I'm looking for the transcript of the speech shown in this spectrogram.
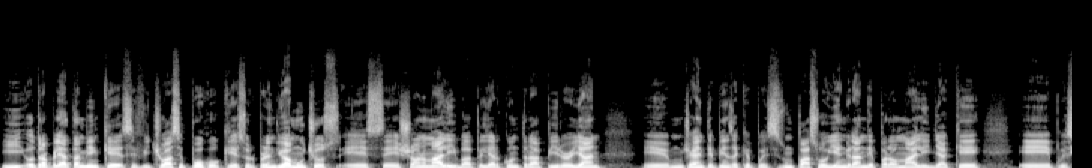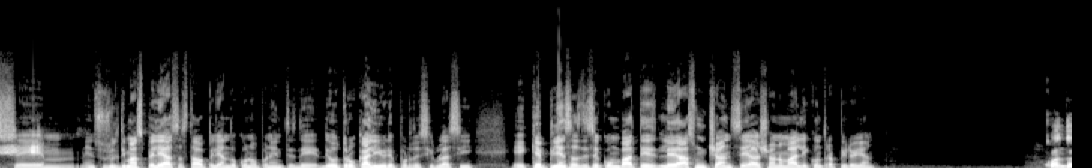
Y otra pelea también que se fichó hace poco que sorprendió a muchos es eh, Sean O'Malley. Va a pelear contra Peter Yan. Eh, mucha gente piensa que pues, es un paso bien grande para O'Malley, ya que eh, pues, em, en sus últimas peleas ha estado peleando con oponentes de, otro calibre, por decirlo así. ¿Qué piensas de ese combate? ¿Le das un chance a Sean O'Malley contra Peter Yan? Cuando,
